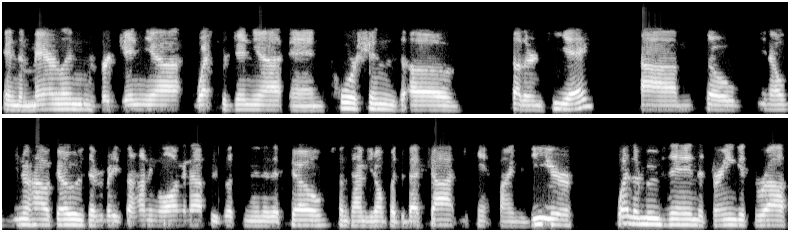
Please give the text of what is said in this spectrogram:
in the Maryland, Virginia, West Virginia, and portions of southern PA. Um, so, you know, you know how it goes. Everybody's been hunting long enough who's listening to this show. Sometimes you don't put the best shot. You can't find the deer. Weather moves in. The terrain gets rough,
